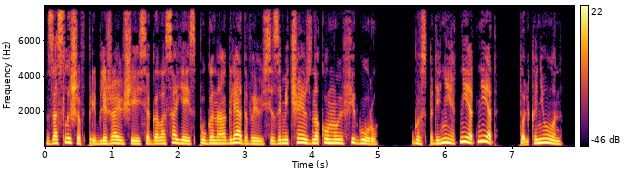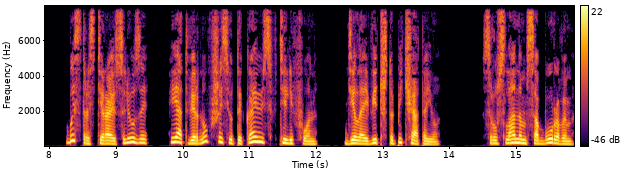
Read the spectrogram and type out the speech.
Заслышав приближающиеся голоса, я испуганно оглядываюсь и замечаю знакомую фигуру. Господи, нет, нет, нет! Только не он. Быстро стираю слезы и, отвернувшись, утыкаюсь в телефон, делая вид, что печатаю. С Русланом Сабуровым,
